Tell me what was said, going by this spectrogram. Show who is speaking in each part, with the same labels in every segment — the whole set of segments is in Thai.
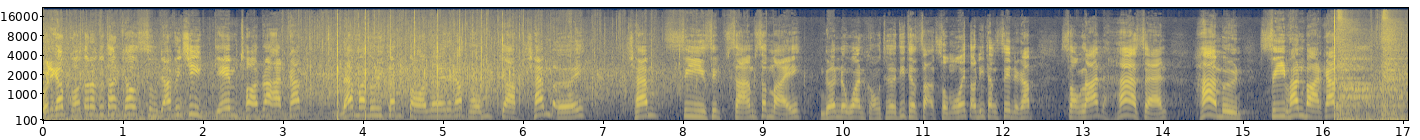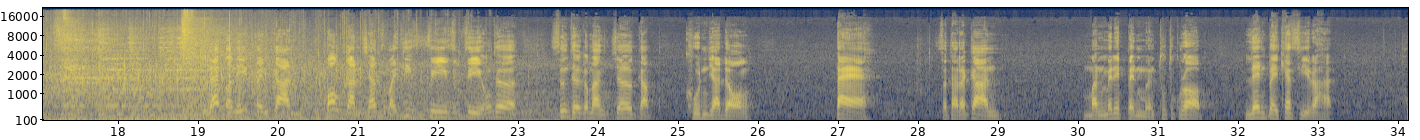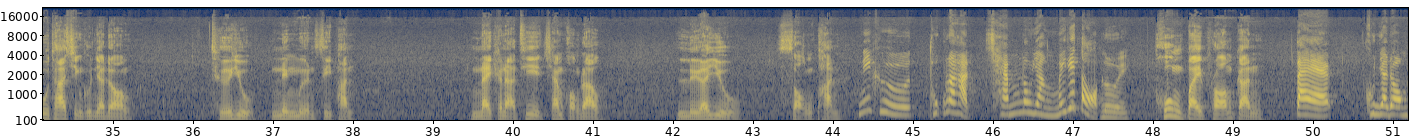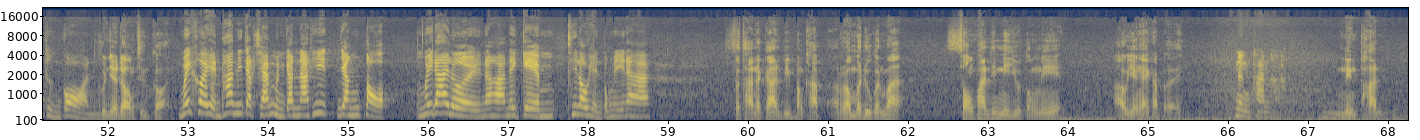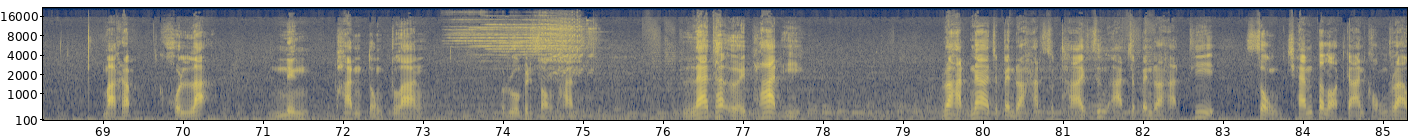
Speaker 1: สวัสดีครับ ขอต้อนรับทุกท่านเข้าสู่ดาวิชีเกมถอดรหัสครับ และมาลุยกันต่อเลยนะครับผมกับแชมป์เอ๋ยแชมป์ 43 สมัย เงินรางวัลของเธอที่เธอสะสมเอาไว้ตอนนี้ทั้งสิ้นนะครับ2ล้าน5แสน54,000บาทครับ และตอนนี้เป็นการป้องกันแชมป์สมัยที่ 44 ของเธอ ซึ่งเธอกำลังเจอกับคุณยาดอง แต่สถานการณ์ มันไม่ได้เป็นเหมือนทุกๆ รอบ เล่นไปแค่สี่รหัส ผู้ท้าชิงคุณยาดอง ถืออยู่ 14,000 ในขณะที่แชมป์ของเรา เหลืออยู่ 2,000
Speaker 2: นี่คือทุกรหัสแชมป์เรายังไม่ได้ตอบเลย
Speaker 1: พุ่งไปพร้อมกัน
Speaker 2: แต่คุณยาดองถึงก่อน
Speaker 1: คุณยาดองถึงก่อน
Speaker 2: ไม่เคยเห็นภาพนี้จากแชมป์เหมือนกันนะ ที่ยังตอบไม่ได้เลยนะคะ ในเกมที่เราเห็นตรงนี้นะคะ
Speaker 1: สถานการณ์บีบบังคับ เรามาดูกันว่า 2,000 ที่มีอยู่ตรงนี้ เอายังไงครับเอ๋ย
Speaker 3: หนึ่งพันค่ะ
Speaker 1: 1,000 มาครับ คนละ 1,000 ตรงกลาง รวมเป็น 2,000 และถ้าเอ๋ยพลาดอีก รหัสหน้าจะเป็นรหัสสุดท้าย ซึ่งอาจจะเป็นรหัสที่ส่งแชมป์ตลอดการของเรา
